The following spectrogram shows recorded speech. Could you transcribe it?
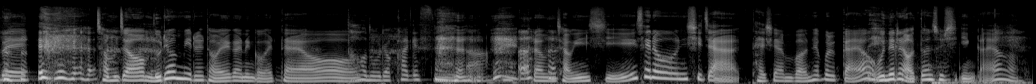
네. 점점 노련미를 더해가는 것 같아요. 더 노력하겠습니다. 그럼 정인 씨 새로운 시작 다시 한번 해볼까요? 네, 오늘은? 어떤 소식인가요?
